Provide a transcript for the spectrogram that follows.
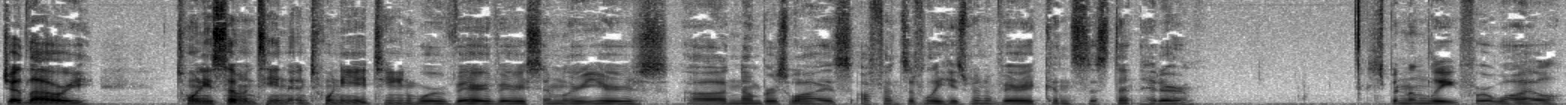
Jed Lowrie, 2017 and 2018 were very, very similar years, uh, numbers wise. Offensively, he's been a very consistent hitter. He's been in the league for a while,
